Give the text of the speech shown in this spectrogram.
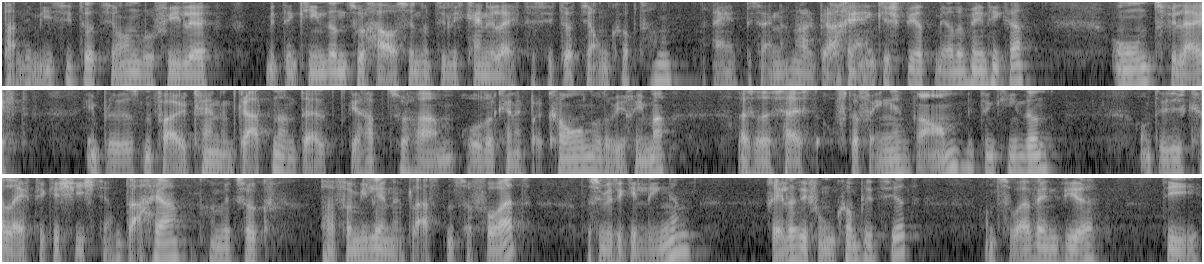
Pandemiesituation, wo viele mit den Kindern zu Hause natürlich keine leichte Situation gehabt haben, ein bis eineinhalb Jahre eingesperrt, mehr oder weniger, und vielleicht im blödesten Fall keinen Gartenanteil gehabt zu haben oder keinen Balkon oder wie auch immer. Also das heißt oft auf engem Raum mit den Kindern und das ist keine leichte Geschichte. Und daher haben wir gesagt, äh, Familien entlasten sofort. Das würde gelingen, relativ unkompliziert. Und zwar, wenn wir die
